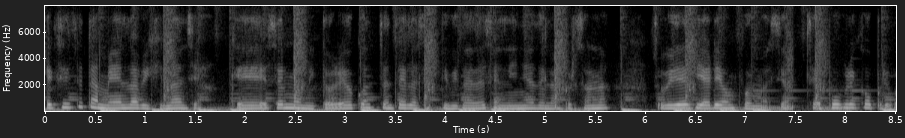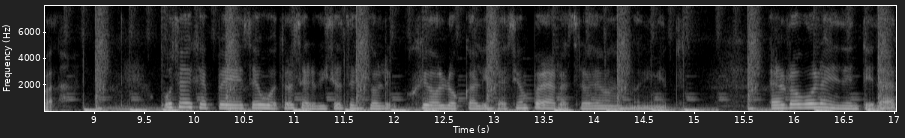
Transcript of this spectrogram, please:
Existe también la vigilancia, que es el monitoreo constante de las actividades en línea de la persona, su vida diaria o información, sea pública o privada uso de GPS u otros servicios de geolocalización para rastreo de movimientos. El robo de la identidad,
